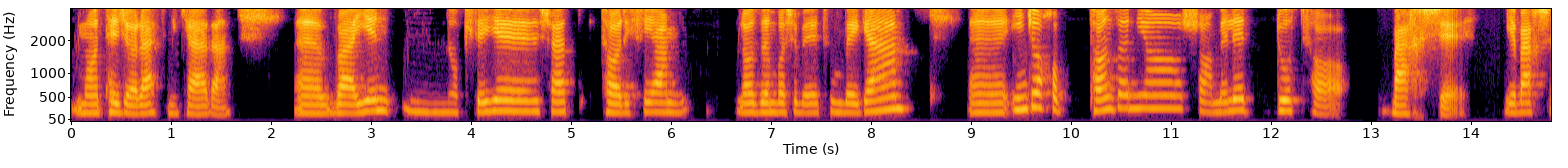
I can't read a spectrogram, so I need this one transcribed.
ما تجارت می‌کردن. و یه نکته شاید تاریخی هم لازم باشه بهتون بگم. اینجا خب تانزانیا شامل دو تا بخشه. یه بخش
